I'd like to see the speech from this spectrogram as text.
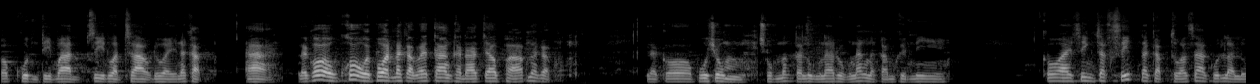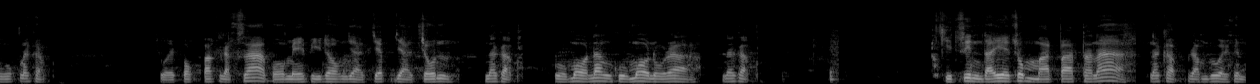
ขอบคุณทีมงานซีนวันเศร้าด้วยนะครับ อ่า แล้วก็ข้ออวยพรนะครับไว้ทางคณะเจ้าภาพนะครับ แล้วก็ผู้ชมชมนั่งตะลุงนารุงนั่งนะครับคืนนี้ ก็ให้สิ่งศักดิ์สิทธิ์นะครับตัวซากุลละลูกนะครับช่วยปกปักรักษาพ่อแม่พี่น้องอย่าเจ็บอย่าจนนะครับครูหม้อนั่งครูหม้อโนรานะครับขีดสิ้นใดให้สมมาตรปรารถนานะครับร่ำรวยขึ้น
